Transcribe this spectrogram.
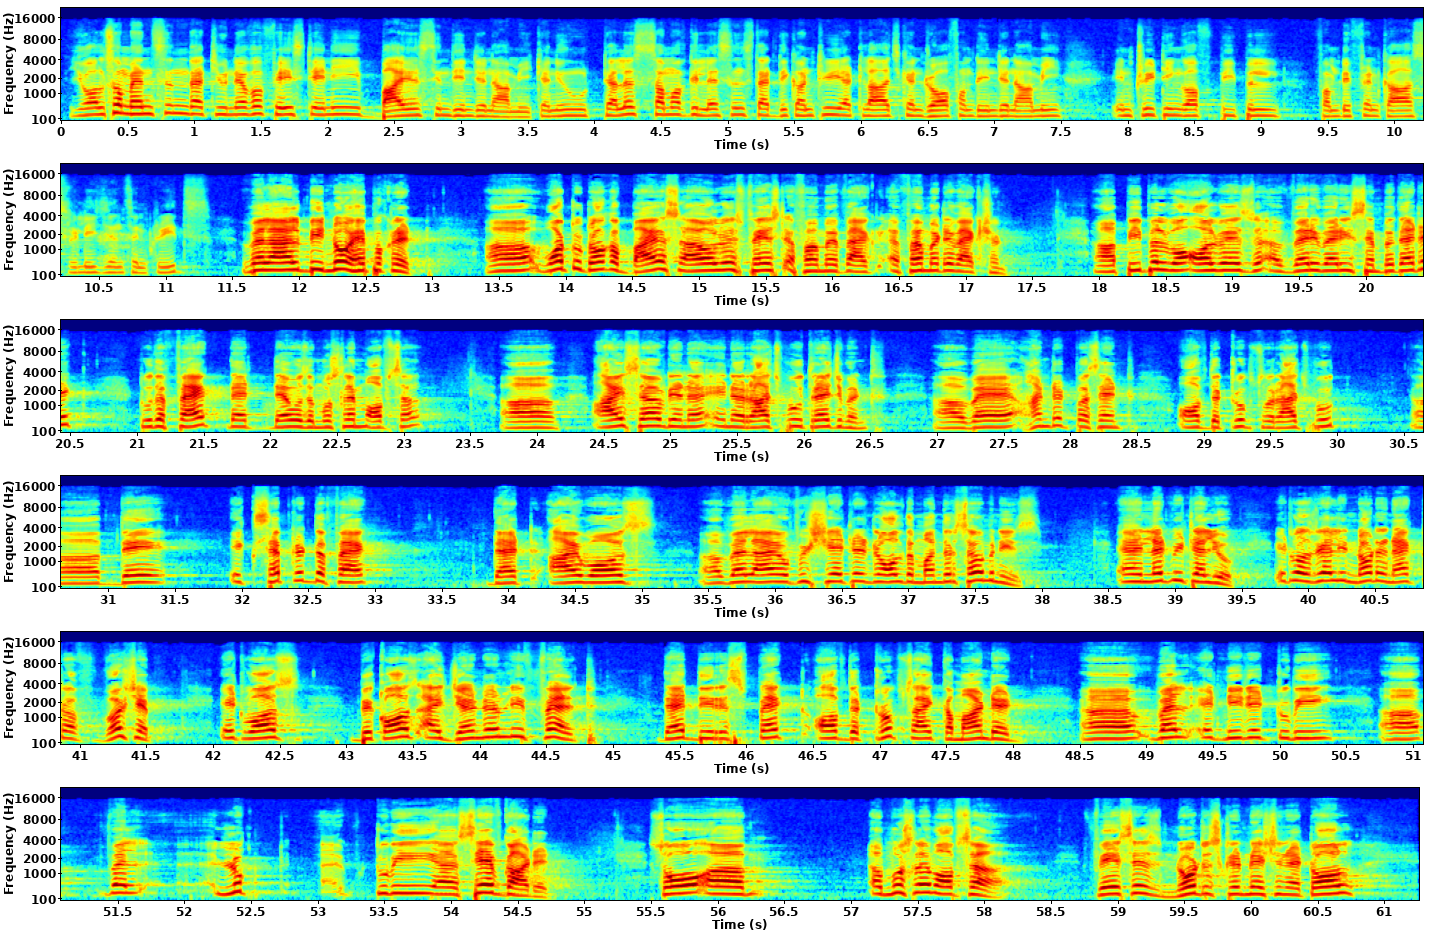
You also mentioned that you never faced any bias in the Indian Army. Can you tell us some of the lessons that the country at large can draw from the Indian Army in treating of people from different castes, religions, and creeds? Well, I'll be no hypocrite. Uh, what to talk of bias, I always faced affirmative, act, affirmative action. Uh, people were always uh, very, very sympathetic to the fact that there was a Muslim officer. Uh, I served in a, in a Rajput regiment uh, where 100% of the troops were Rajput. Uh, they accepted the fact that I was, uh, well, I officiated in all the mandir ceremonies. And let me tell you, it was really not an act of worship. It was because I genuinely felt that the respect of the troops I commanded, uh, well, it needed to be uh, well, looked uh, to be uh, safeguarded. So um, a Muslim officer faces no discrimination at all.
